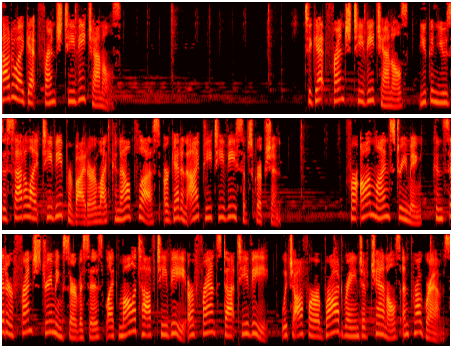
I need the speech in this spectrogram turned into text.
How do I get French TV channels? To get French TV channels, you can use a satellite TV provider like Canal Plus or get an IPTV subscription. For online streaming, consider French streaming services like Molotov TV or France.tv, which offer a broad range of channels and programs.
